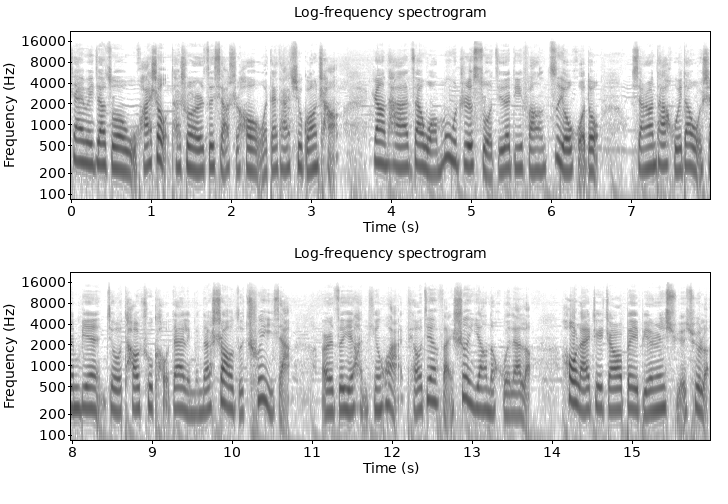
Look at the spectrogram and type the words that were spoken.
下一位叫做五花兽，他说：“儿子小时候，我带他去广场，让他在我目之所及的地方自由活动，想让他回到我身边，就掏出口袋里面的哨子吹一下。儿子也很听话，条件反射一样的回来了。后来这招被别人学去了。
